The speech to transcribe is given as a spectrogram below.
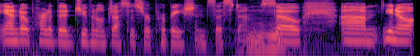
and or part of the juvenile justice or probation system. Mhm. So, um, you know,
